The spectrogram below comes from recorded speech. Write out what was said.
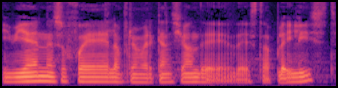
Y bien, eso fue la primera canción de, de esta playlist.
